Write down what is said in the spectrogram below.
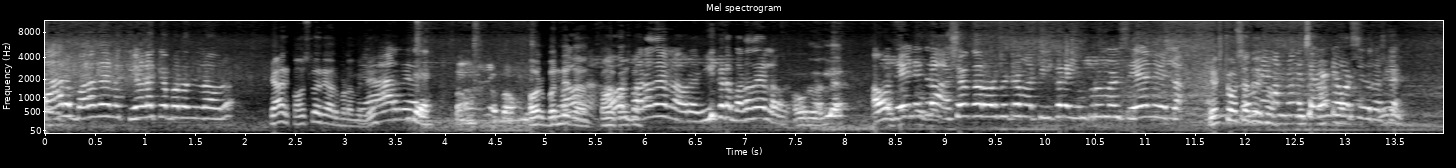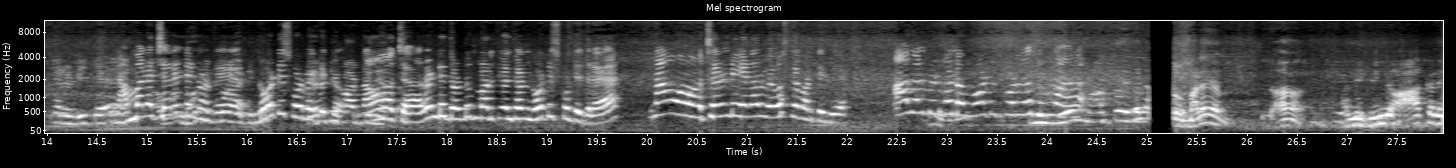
ಯಾರು ಬರೋದೇ ಇಲ್ಲ. ಕೇಳಕ್ಕೆ ಬರೋದಿಲ್ಲ ಅವರು. ಯಾರು ಕೌನ್ಸಿಲರ್ ಯಾರು ಮೇಡಮ್ ಇಲ್ಲಿ? ಯಾರು ಅವ್ರು ಬಂದಿದ್ದ ಅವ್ರು ಬರೋದೇ ಇಲ್ಲ ಅವ್ರು. ಈ ಕಡೆ ಬರೋದೇ ಇಲ್ಲ ಅವ್ರು. ಅವ್ರದ್ದು ಏನಿದ್ರು ಅಶೋಕ್ ಅವ್ರು ಬಿಟ್ರೆ ಮತ್ತೆ ಈ ಕಡೆ ಇಂಪ್ರೂವ್ಮೆಂಟ್ಸ್ ಏನು ಇಲ್ಲ. ಎಷ್ಟು? ನಮ್ಮನೆ ಚರಂಡಿ ಓಡಿಸಿದ್ರು ಅಷ್ಟೇ. ನಮ್ಮನೆ ಚರಂಡಿ ನೋಡ್ರಿ ನೋಟಿಸ್ ಕೊಡ್ಬೇಕಿತ್ತು. ನಾವು ಚರಂಡಿ ದೊಡ್ಡದ್ ಮಾಡ್ತೀವಿ ಅಂತ ಹೇಳಿ ನೋಟಿಸ್ ಕೊಟ್ಟಿದ್ರೆ ನಾವು ಚರಂಡಿ ಏನಾದ್ರು ವ್ಯವಸ್ಥೆ ಮಾಡ್ತಿದ್ವಿ ಅದನ್ನ ಬಿಟ್ಕೊಂಡು ನೋಟಿಸ್ ಕೊಡದ ಸುಮ್ಮನೆ ಮಳೆ ಆ, ಅಲ್ಲಿ ಹಿಂದೆ ಆ ಕಡೆ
